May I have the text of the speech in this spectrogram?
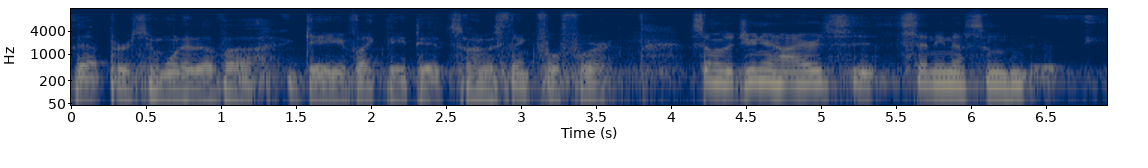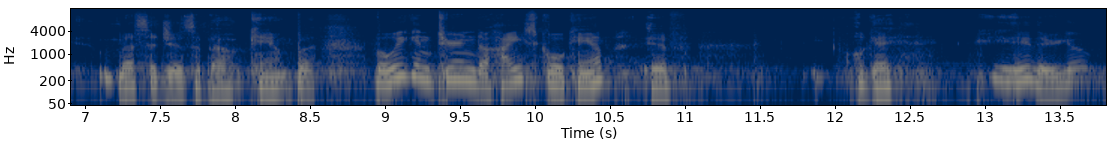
that person would have uh, gave like they did. So I was thankful for some of the junior highers sending us some messages about camp. But but we can turn to high school camp if okay. Hey, there you go.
